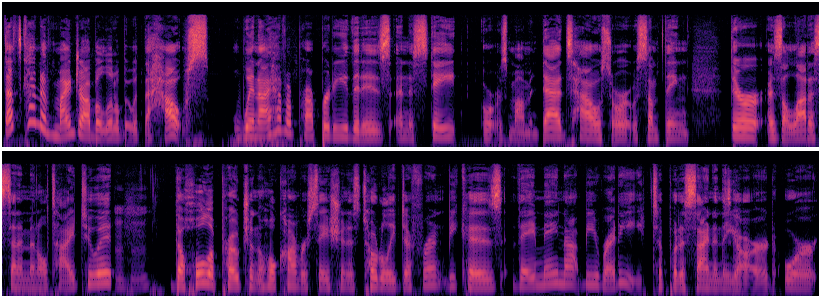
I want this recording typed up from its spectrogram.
that's kind of my job a little bit with the house. When I have a property that is an estate or it was mom and dad's house or it was something there is a lot of sentimental tied to it. The whole approach and the whole conversation is totally different because they may not be ready to put a sign in the yard or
